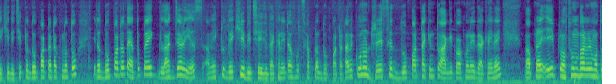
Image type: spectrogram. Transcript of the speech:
দেখিয়ে দিচ্ছি। একটু দোপাট্টাটা খুলো তো। এটা দোপাট্টাটা এতটাই লাক্সারিয়াস আমি একটু দেখিয়ে দিচ্ছি। এই যে দেখেন, এটা হচ্ছে আপনার দোপাট্টাটা। আমি কোনো ড্রেসের দোপাট্টা কিন্তু আগে কখনোই দেখাই নাই। তো আপনারা এই প্রথমবারের মতো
